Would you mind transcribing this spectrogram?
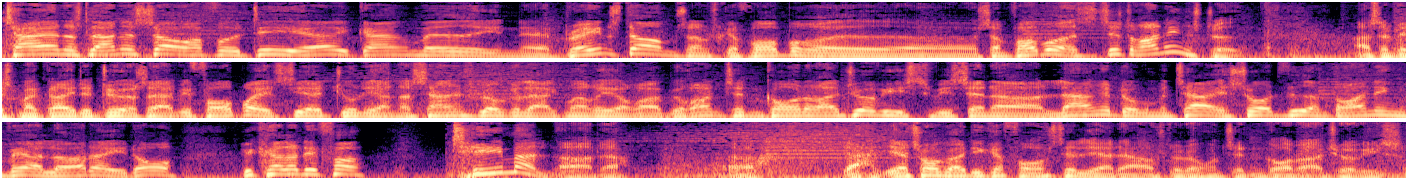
Tagernes Landesorg har fået DR i gang med en øh, brainstorm, som skal forberede, øh, som forbereder sig til dronningens død. Altså, hvis Margrethe dør, så er vi forberedt, siger Julian Assange lukkelagt Maria Rørby Røn til den korte radioavis. Vi sender lange dokumentarer i sort-hvid om dronningen hver lørdag i et år. Vi kalder det for Tema Lørdag. Øh ja, jeg tror godt, I kan forestille jer, det afslutter hun til den korte radioavis.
